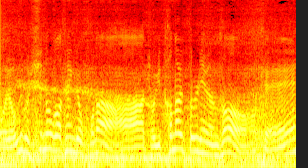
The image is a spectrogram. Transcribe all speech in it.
어, 여기도 신호가 생겼구나. 아, 저기 터널 뚫리면서, 오케이.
